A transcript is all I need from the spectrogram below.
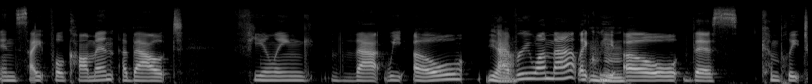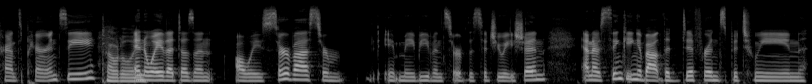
insightful comment about feeling that we owe Yeah. Mm-hmm. everyone that. Like we owe this complete transparency Totally. in a way that doesn't always serve us or it maybe even serve the situation. And I was thinking about the difference between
